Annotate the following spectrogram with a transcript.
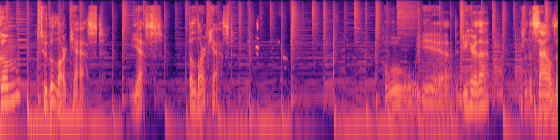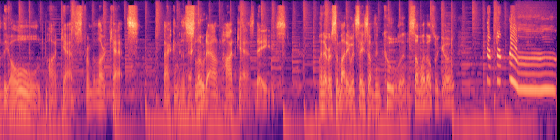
Welcome to the Larkcast. Yes, the Larkcast. Oh, yeah. Did you hear that? Those are the sounds of the old podcast from the Larkcats back in the Slowdown podcast days. Whenever somebody would say something cool and someone else would go,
